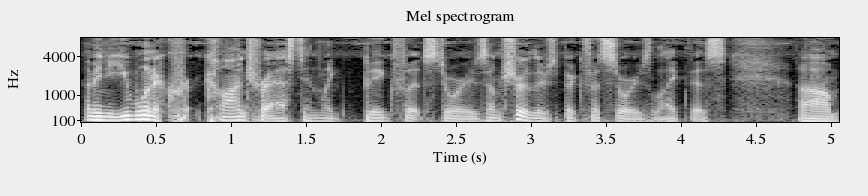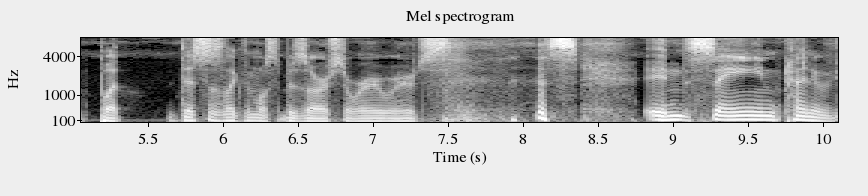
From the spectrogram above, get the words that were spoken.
I mean, you want to cr- contrast in like Bigfoot stories. I'm sure there's Bigfoot stories like this, um, but this is like the most bizarre story where it's this insane kind of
